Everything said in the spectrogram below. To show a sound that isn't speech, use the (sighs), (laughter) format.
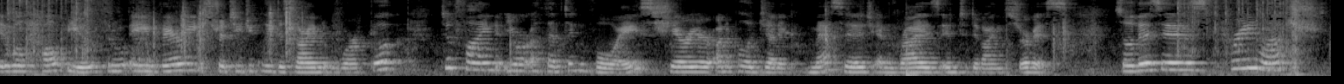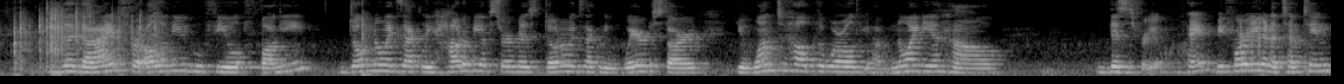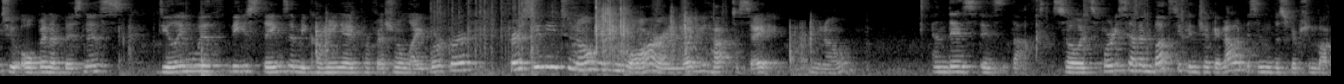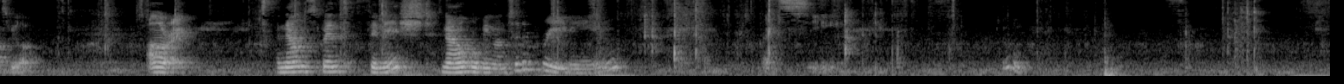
It will help you through a very strategically designed workbook to find your authentic voice, share your unapologetic message, and rise into divine service. So this is pretty much the guide for all of you who feel foggy, don't know exactly how to be of service, don't know exactly where to start, you want to help the world, you have no idea how, this is for you, okay? Before even attempting to open a business dealing with these things and becoming a professional light worker, first you need to know who you are and what you have to say, you know? And this is that. So it's 47 bucks. You can check it out. It's in the description box below. All right. Announcement finished. Now moving on to the reading. Let's see. Ooh.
